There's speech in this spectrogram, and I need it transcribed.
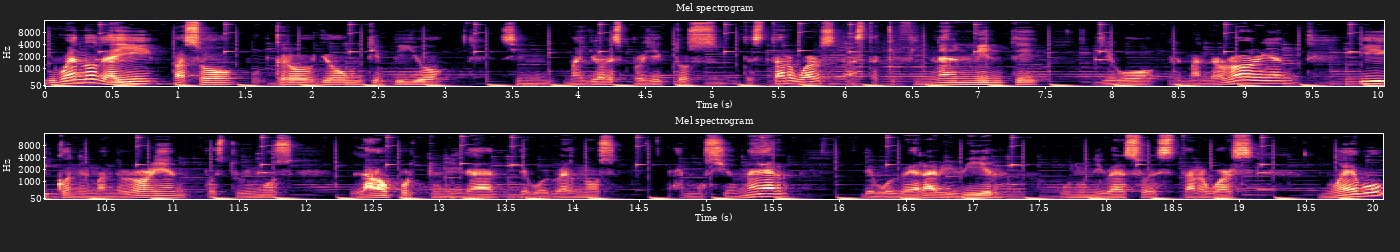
Y bueno, de ahí pasó, creo yo, un tiempillo sin mayores proyectos de Star Wars hasta que finalmente llegó el Mandalorian y con el Mandalorian pues tuvimos la oportunidad de volvernos emocionar, de volver a vivir un universo de Star Wars nuevo,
